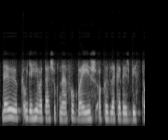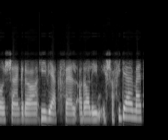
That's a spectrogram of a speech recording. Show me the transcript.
de ők ugye hivatásuknál fogva is a közlekedés biztonságra hívják fel a rallin is a figyelmet,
